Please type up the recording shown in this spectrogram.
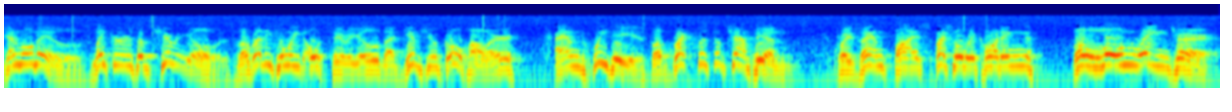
General Mills, makers of Cheerios, the ready-to-eat oat cereal that gives you go power, and Wheaties, the breakfast of champions, present by special recording, The Lone Ranger.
